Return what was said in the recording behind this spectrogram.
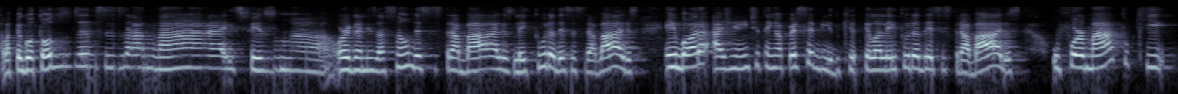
ela pegou todos esses anais, fez uma organização desses trabalhos, leitura desses trabalhos, embora a gente tenha percebido que pela leitura desses trabalhos, o formato que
